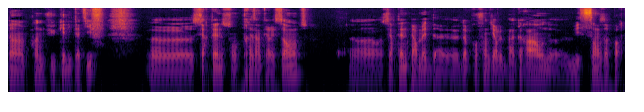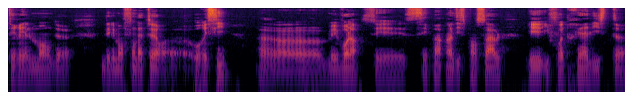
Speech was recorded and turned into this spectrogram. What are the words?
d'un point de vue qualitatif. certaines sont très intéressantes, euh, certaines permettent d'approfondir le background, mais sans apporter réellement d'éléments fondateurs au récit. Euh, mais voilà, c'est pas indispensable et il faut être réaliste euh,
